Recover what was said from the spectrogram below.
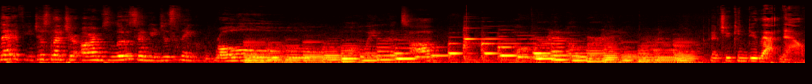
Bet if you just let your arms loose and you just think roll all the way to the top, over and over and over I you can do that now.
